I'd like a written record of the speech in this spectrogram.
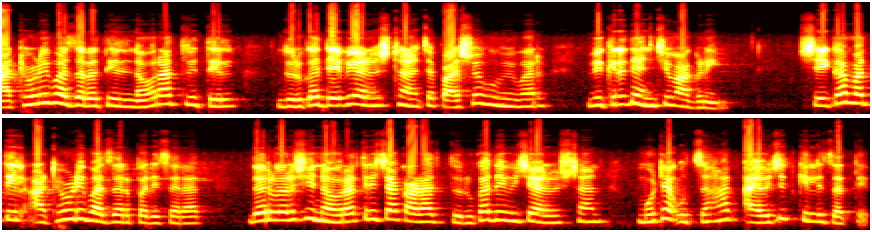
आठवडी बाजारातील नवरात्रीतील दुर्गादेवी अनुष्ठानाच्या पार्श्वभूमीवर विक्रेत्यांची मागणी. शेगावातील आठवडी बाजार परिसरात दरवर्षी नवरात्रीच्या काळात दुर्गादेवीचे अनुष्ठान मोठ्या उत्साहात आयोजित केले जाते.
